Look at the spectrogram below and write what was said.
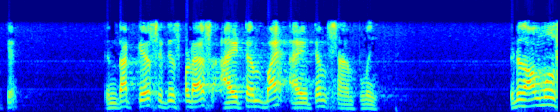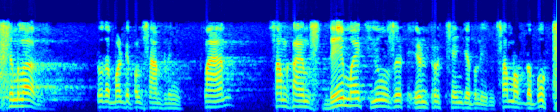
Okay. In that case, it is called as item by item sampling. It is almost similar to the multiple sampling plan. Sometimes they might use it interchangeably. In some of the books,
